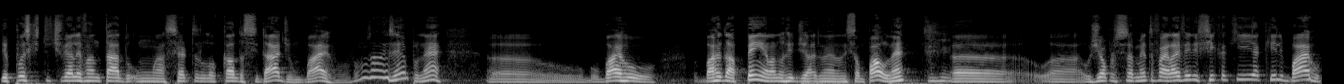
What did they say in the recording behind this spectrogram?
Depois que tu tiver levantado uma certa local da cidade, um bairro, vamos dar um exemplo, né? Uh, o, o bairro o bairro da Penha, lá no Rio de Janeiro, né, em São Paulo, né? Uhum. Uh, o geoprocessamento vai lá e verifica que aquele bairro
